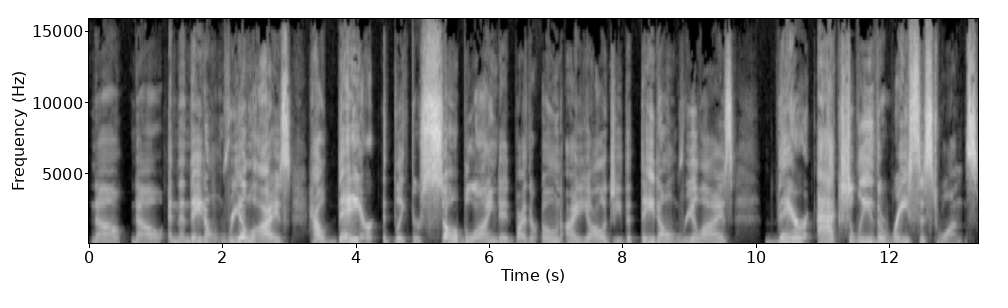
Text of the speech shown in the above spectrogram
no, no. And then they don't realize how they are like, they're so blinded by their own ideology that they don't realize they're actually the racist ones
